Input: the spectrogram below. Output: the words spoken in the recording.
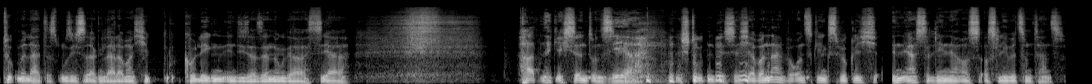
tut mir leid, das muss ich sagen. Leider manche Kollegen in dieser Sendung da sehr hartnäckig sind und sehr stutenbissig. Aber nein, bei uns ging es wirklich in erster Linie aus, aus Liebe zum Tanz.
